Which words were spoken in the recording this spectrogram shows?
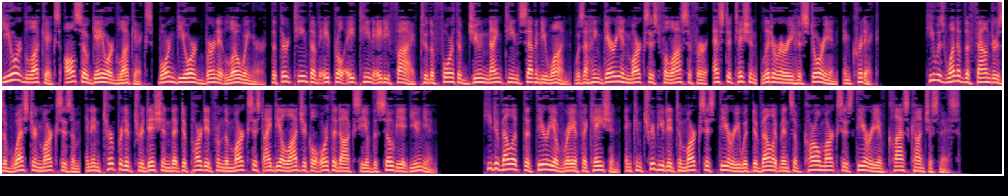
Georg Lukács, also Georg Lukács, born Georg Bernhard Lowinger, the 13th of April 1885 to the 4th of June 1971, was a Hungarian Marxist philosopher, esthetician, literary historian, and critic. He was one of the founders of Western Marxism, an interpretive tradition that departed from the Marxist ideological orthodoxy of the Soviet Union. He developed the theory of reification, and contributed to Marxist theory with developments of Karl Marx's theory of class consciousness.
